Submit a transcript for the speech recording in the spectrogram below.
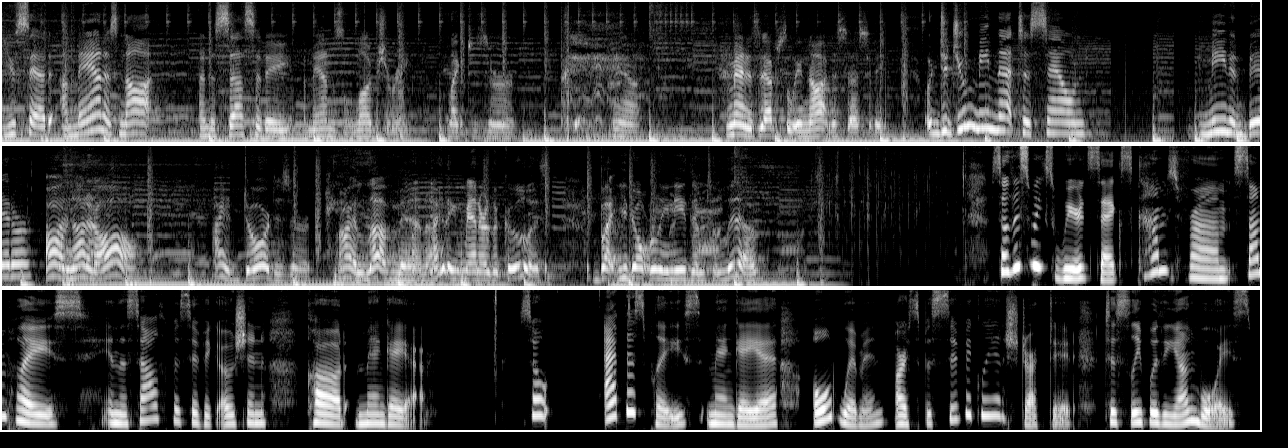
You said a man is not a necessity, a man is a luxury. like dessert. yeah. Man is absolutely not necessity. Oh, did you mean that to sound mean and bitter? Oh, not at all. I adore dessert. I love men. I think men are the coolest. But you don't really need them to live. So, this week's weird sex comes from someplace in the South Pacific Ocean called Mangaia. So, at this place, Mangaia, old women are specifically instructed to sleep with young boys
